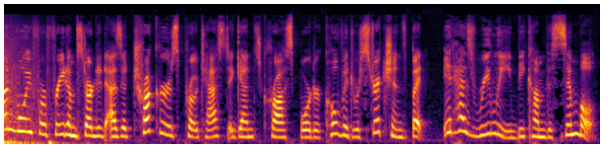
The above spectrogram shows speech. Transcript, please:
Convoy for Freedom started as a truckers' protest against cross border COVID restrictions, but it has really become the symbol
